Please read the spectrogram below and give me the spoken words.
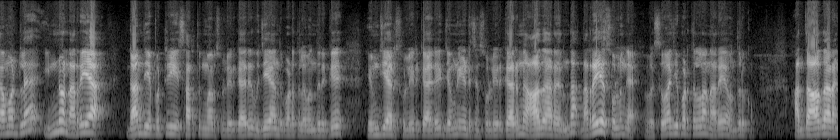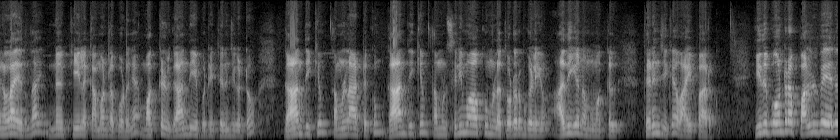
கமெண்ட்டில் இன்னும் நிறையா காந்தியை பற்றி சரத்குமார் சொல்லியிருக்காரு விஜயகாந்த் படத்தில் வந்திருக்கு எம்ஜிஆர் சொல்லியிருக்காரு ஜெமினி கணேசன் சொல்லியிருக்காருன்னு ஆதாரம் இருந்தால் நிறைய சொல்லுங்கள் சிவாஜி படத்துலலாம் நிறைய வந்திருக்கும். அந்த ஆதாரங்கள்லாம் இருந்தால் இன்னும் கீழே கமெண்ட்டில் போடுங்க. மக்கள் காந்தியை பற்றி தெரிஞ்சுக்கட்டும். காந்திக்கும் தமிழ்நாட்டுக்கும் காந்திக்கும் தமிழ் சினிமாவுக்கும் உள்ள தொடர்புகளையும் அதிகம் நம்ம மக்கள் தெரிஞ்சிக்க வாய்ப்பாக இருக்கும். இது போன்ற பல்வேறு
